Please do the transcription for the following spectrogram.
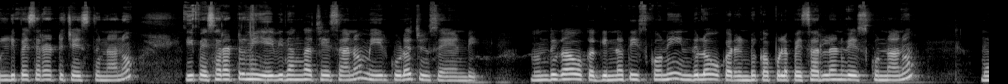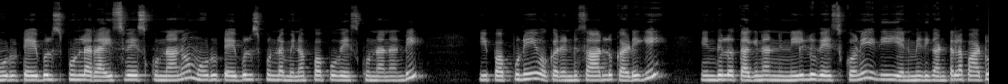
ఉల్లి పెసరట్టు చేస్తున్నాను. ఈ పెసరట్టుని ఏ విధంగా చేశానో మీరు కూడా చూసేయండి. ముందుగా ఒక గిన్నె తీసుకొని ఇందులో ఒక రెండు కప్పుల పెసర్లను వేసుకున్నాను. మూడు టేబుల్ స్పూన్ల రైస్ వేసుకున్నాను. మూడు టేబుల్ స్పూన్ల మినప్పప్పు వేసుకున్నానండి. ఈ పప్పుని ఒక రెండు సార్లు కడిగి ఇందులో తగినన్ని నీళ్ళు వేసుకొని ఇది ఎనిమిది గంటల పాటు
